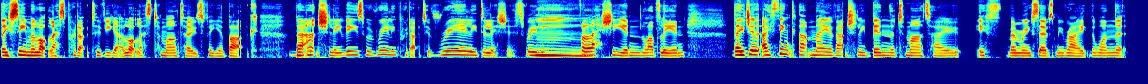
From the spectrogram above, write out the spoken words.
they seem a lot less productive. You get a lot less tomatoes for your buck. But actually, these were really productive, really delicious, really Mm. fleshy and lovely. And they just, I think that may have actually been the tomato, if memory serves me right, the one that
